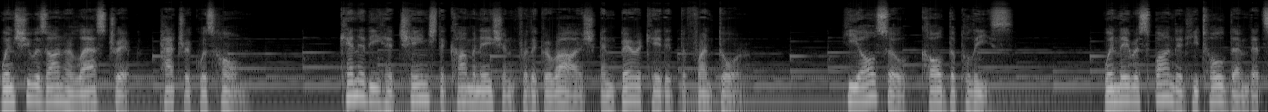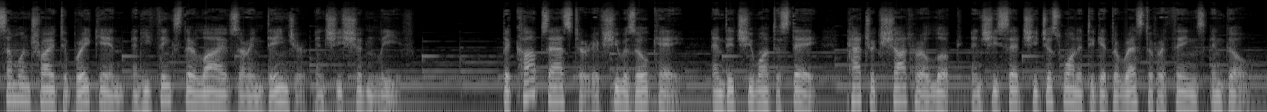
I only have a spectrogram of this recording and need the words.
When she was on her last trip, Patrick was home. Kennedy had changed the combination for the garage and barricaded the front door. He also called the police. When they responded he told them that someone tried to break in and he thinks their lives are in danger and she shouldn't leave. The cops asked her if she was okay, and did she want to stay, Patrick shot her a look and she said she just wanted to get the rest of her things and go.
